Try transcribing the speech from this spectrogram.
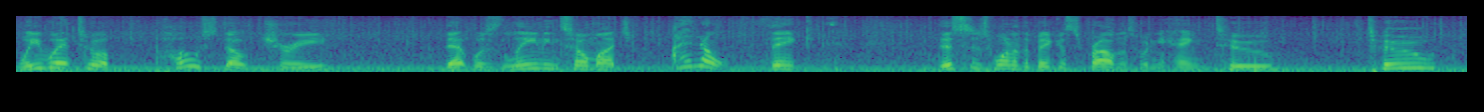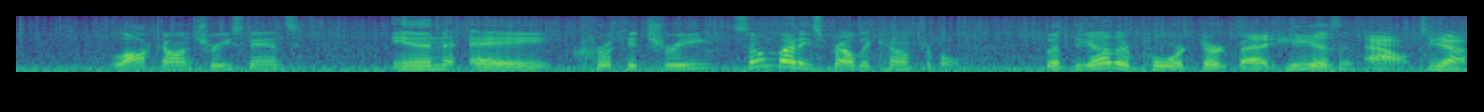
we went to a post oak tree that was leaning so much. I don't think this is one of the biggest problems when you hang two two lock on tree stands in a crooked tree. Somebody's probably comfortable, but the other poor dirtbag, he is out. Yeah.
